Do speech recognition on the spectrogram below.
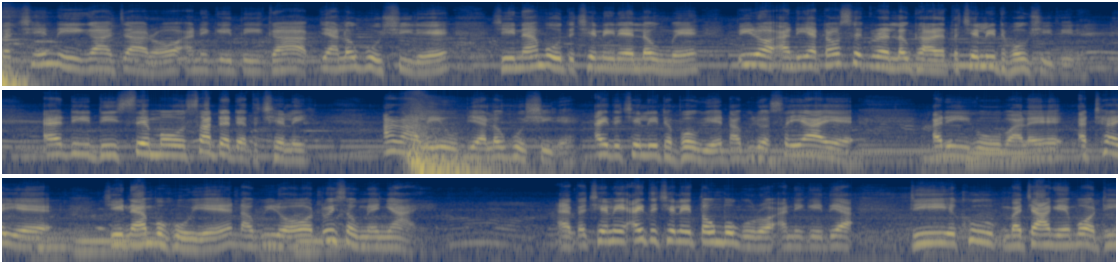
တချင်းတွေကကြတော့အန်ကေတီကပြန်လုပ်ဖို့ရှိတယ်ရေနမ်းဖို့တချင်းလေးလည်းလုပ်မယ်ပြီးတော့အန်ဒီက top secret လောက်ထားတဲ့တချင်းလေးတစ်ပုတ်ရှိသေးတယ်အဲ့ဒီဒီစင်မိုစတက်တဲ့တချင်းလေးအဲ့ဒါလေးကို ပြန်လုပ်ဖို့ရှိတယ်အဲ့ဒီတချင်းလေးတစ်ပုတ်ရယ်နောက်ပြီးတော့ဆရရဲ့အဲ့ဒီဟိုဗာလဲအထက်ရဲ့ရေနမ်းဘိုရယ်နောက်ပြီးတော့တွေးဆုံနေညရယ်အဲ့တချင်းလေးအဲ့တချင်းလေးသုံးပုတ်ကိုတော့အန်နီကေတကဒီအခုမကြခင်ပေါ့ဒီ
